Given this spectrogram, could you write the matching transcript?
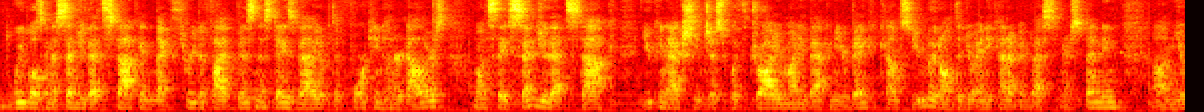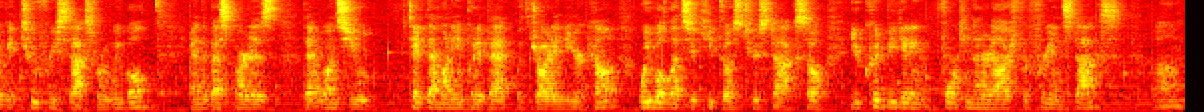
Webull is going to send you that stock in like three to five business days, valued up to $1,400. Once they send you that stock, you can actually just withdraw your money back into your bank account so you really don't have to do any kind of investing or spending. Um, you'll get two free stocks from Webull. And the best part is that once you take that money and put it back, withdraw it into your account, Webull lets you keep those two stocks. So you could be getting $1,400 for free in stocks. Um,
